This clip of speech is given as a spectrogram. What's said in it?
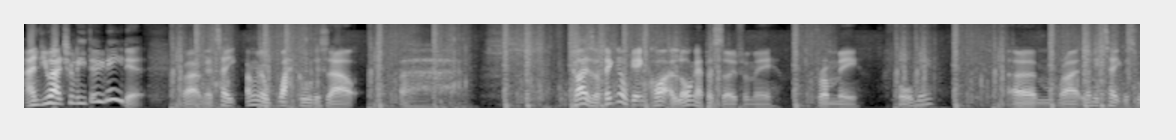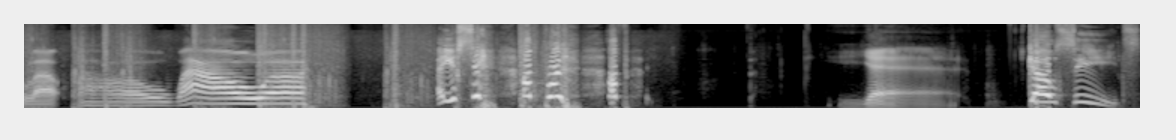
and you actually do need it. Right, I'm gonna take. I'm gonna whack all this out. Uh, guys, I think you're getting quite a long episode for me. From me. For me. Um, right, let me take this all out. Oh wow! Uh, are you sick? I'm broke. I'm. Yeah. Go seeds.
